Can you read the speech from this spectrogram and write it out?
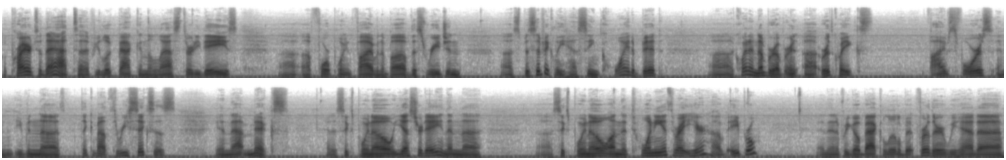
But prior to that, uh, if you look back in the last 30 days, uh, of 4.5 and above. This region uh, specifically has seen quite a bit, uh, quite a number of uh, earthquakes, fives, fours, and even uh, think about three sixes in that mix. Had a 6.0 yesterday, and then uh, 6.0 on the 20th right here of April. And then if we go back a little bit further, we had the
